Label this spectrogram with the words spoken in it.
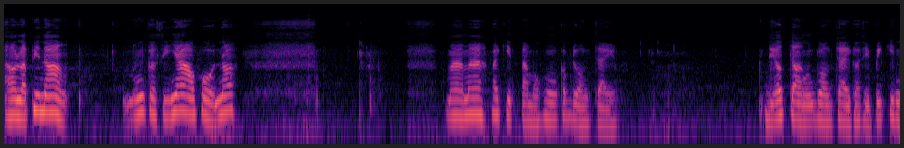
เอาละพี่น้อง มันก็สียาโผดเนาะ มามามากินตำบักฮงกับดวงใจ เดี๋ยวจังดวงใจก็สิไปกิน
